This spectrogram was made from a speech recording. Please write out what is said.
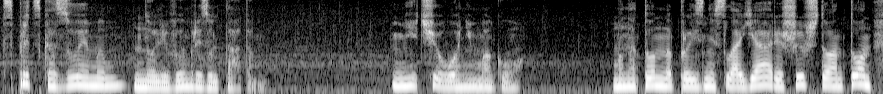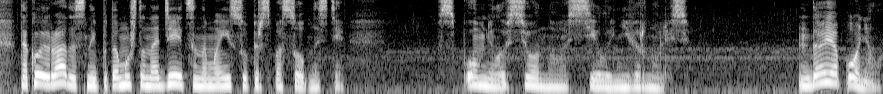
с предсказуемым нулевым результатом. «Ничего не могу», — монотонно произнесла я, решив, что Антон такой радостный, потому что надеется на мои суперспособности. Вспомнила все, но силы не вернулись. «Да, я понял»,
